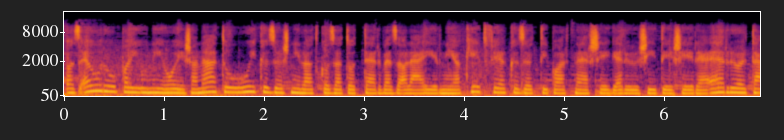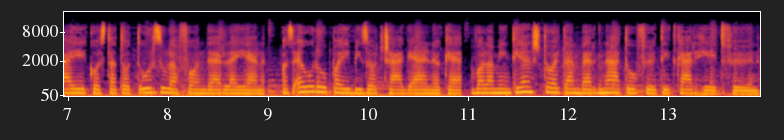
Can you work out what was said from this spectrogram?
Az Európai Unió és a NATO új közös nyilatkozatot tervez aláírni a két fél közötti partnerség erősítésére erről tájékoztatott Ursula von der Leyen, az Európai Bizottság elnöke, valamint Jens Stoltenberg NATO főtitkár hétfőn.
